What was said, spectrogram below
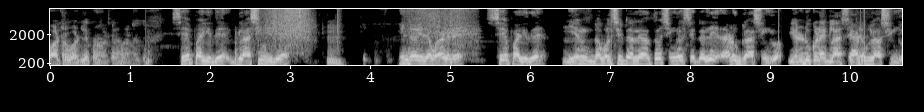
ವಾಟರ್ ಬಾಟ್ಲಿ ಕೊಡ್ತೀವಿ. ಸೇಫ್ ಆಗಿದೆ ಗ್ಲಾಸಿಂಗ್ ಇದೆ. ಹ್ಮ್. ವಿಂಡೋ ಇದೆ ಒಳಗಡೆ. ಸೇಫ್ ಆಗಿದೆ. ಏನ್ ಡಬಲ್ ಸೀಟ್ ಅಲ್ಲಿ ಅಥವಾ ಸಿಂಗಲ್ ಸೀಟ್ ಅಲ್ಲಿ ಎರಡು ಗ್ಲಾಸಿಂಗ್ ಎರಡು ಕಡೆ ಗ್ಲಾಸ್ ಇದೆ. ಎರಡು ಗ್ಲಾಸಿಂಗ್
